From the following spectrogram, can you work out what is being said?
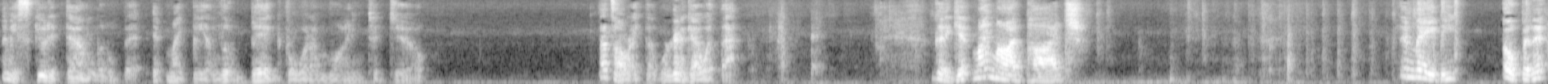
Let me scoot it down a little bit. It might be a little big for what I'm wanting to do. That's all right, though. We're going to go with that. I'm going to get my Mod Podge and maybe open it.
